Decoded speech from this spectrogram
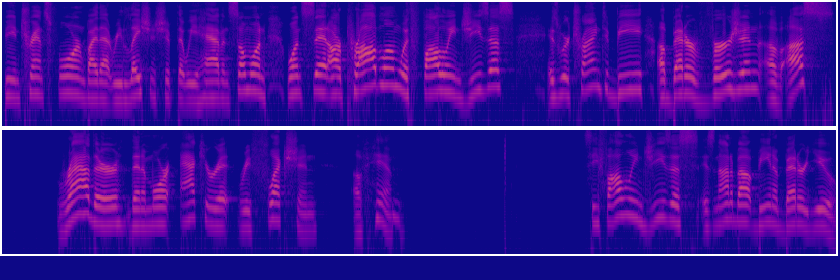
Being transformed by that relationship that we have. And someone once said, Our problem with following Jesus is we're trying to be a better version of us rather than a more accurate reflection of Him. See, following Jesus is not about being a better you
